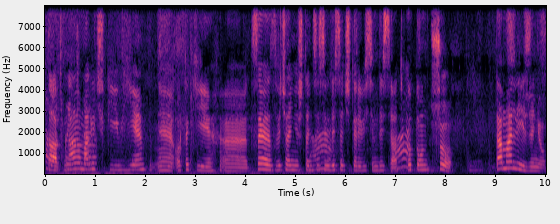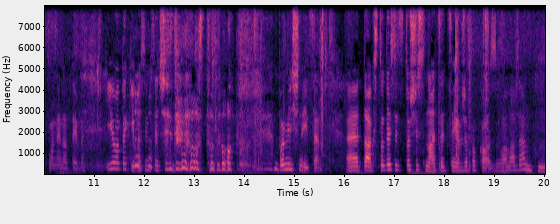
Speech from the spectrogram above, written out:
Так, на малючків є е, отакі. Е, це звичайні штанці 74-80 котон. Що? Та малі женьок вони на тебе. І отакі 86-92. Помічниця. Е, так, 110-116, це я вже показувала. Да? Угу.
